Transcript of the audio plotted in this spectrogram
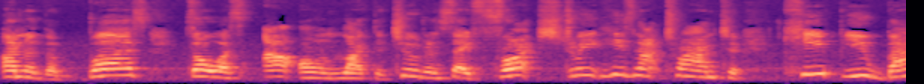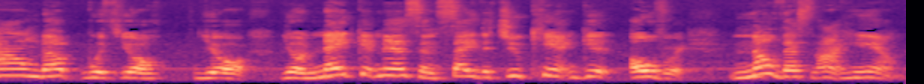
under the bus, throw us out on, like the children say, front street. He's not trying to keep you bound up with your your your nakedness and say that you can't get over it. No, that's not him.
